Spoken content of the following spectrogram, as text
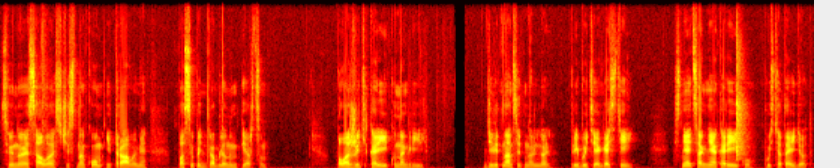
свиное сало с чесноком и травами, посыпать дробленым перцем. Положить корейку на гриль. 19.00. Прибытие гостей. Снять с огня корейку, пусть отойдет.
